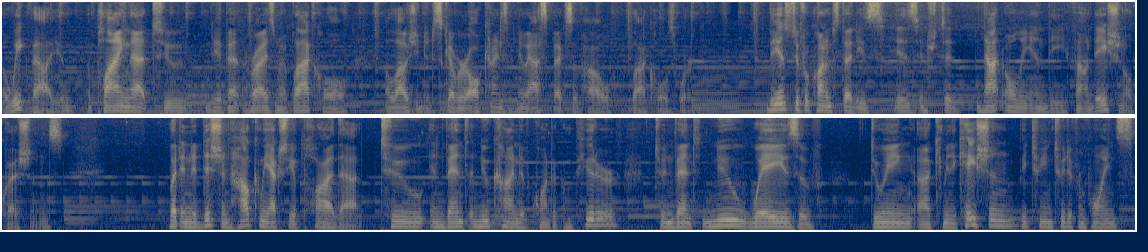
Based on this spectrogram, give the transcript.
a weak value, applying that to the event horizon of a black hole allows you to discover all kinds of new aspects of how black holes work. The Institute for Quantum Studies is interested not only in the foundational questions, but in addition, how can we actually apply that to invent a new kind of quantum computer, to invent new ways of doing uh, communication between two different points.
